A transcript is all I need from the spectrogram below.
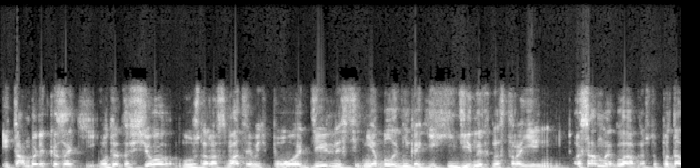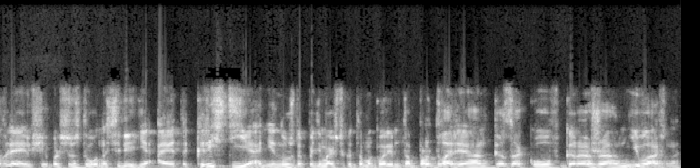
и там были казаки. Вот это все нужно рассматривать по отдельности. Не было никаких единых настроений. А самое главное, что подавляющее большинство населения, а это крестьяне, нужно понимать, что когда мы говорим там про дворян, казаков, горожан, неважно,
